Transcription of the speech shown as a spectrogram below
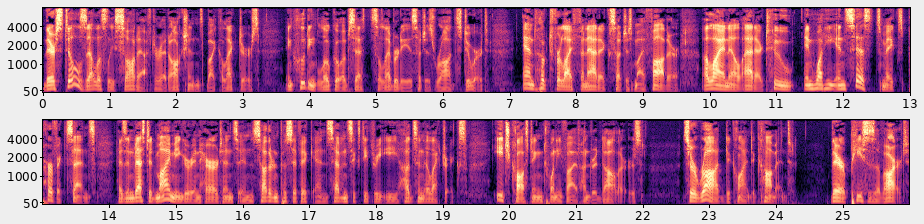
they're still zealously sought after at auctions by collectors, including loco obsessed celebrities such as Rod Stewart, and hooked for life fanatics such as my father, a Lionel addict who, in what he insists makes perfect sense, has invested my meager inheritance in Southern Pacific and 763E Hudson Electrics, each costing $2,500. Sir Rod declined to comment. They're pieces of art,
